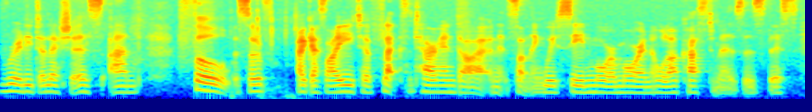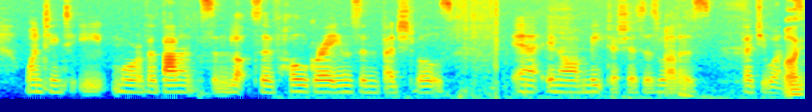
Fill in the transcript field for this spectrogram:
really delicious and full. Sort of, I guess I eat a flexitarian diet, and it's something we've seen more and more in all our customers is this wanting to eat more of a balance and lots of whole grains and vegetables uh, in our meat dishes as well as veggie ones. Well, I,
